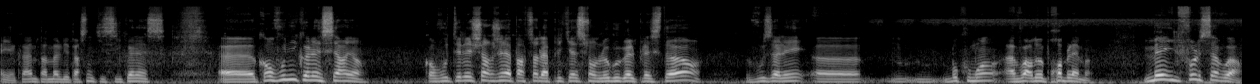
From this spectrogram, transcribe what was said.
il y a quand même pas mal de personnes qui s'y connaissent. Euh, quand vous n'y connaissez rien, quand vous téléchargez à partir de l'application le Google Play Store, vous allez euh, beaucoup moins avoir de problèmes. Mais il faut le savoir,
